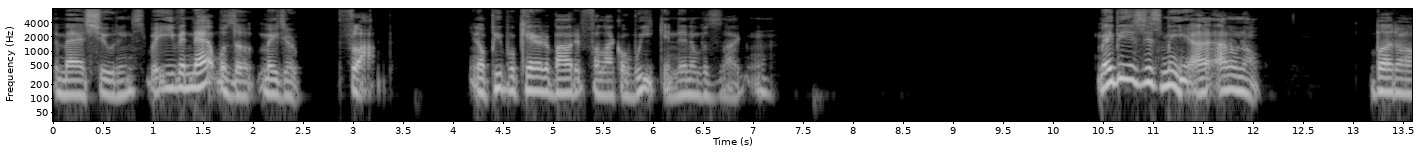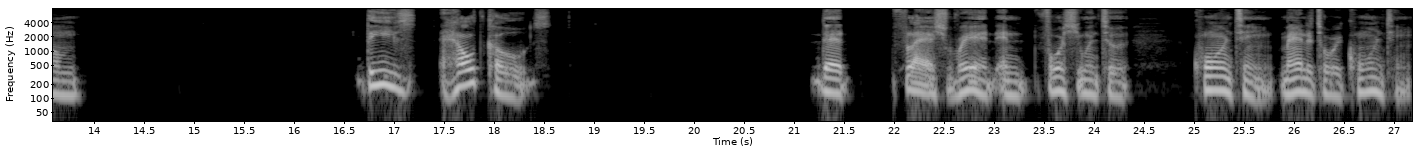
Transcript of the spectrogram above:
the mass shootings, but even that was a major flop. You know, people cared about it for like a week and then it was like, mm. maybe it's just me. I, I don't know. But, um, these health codes that flash red and force you into quarantine, mandatory quarantine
